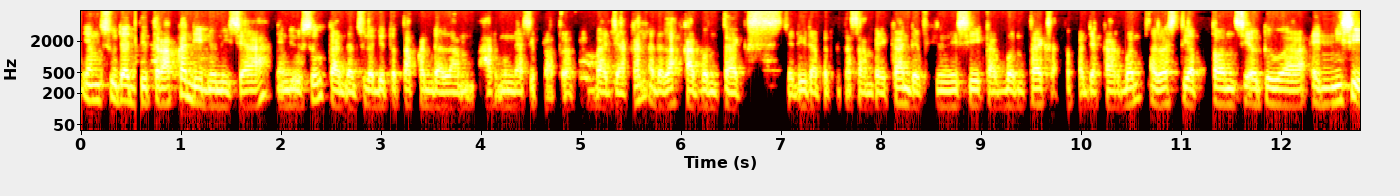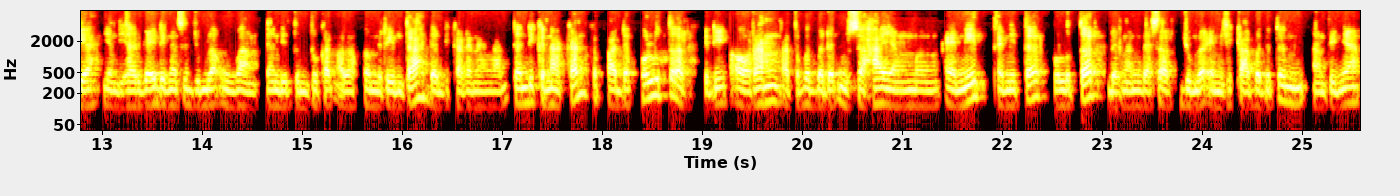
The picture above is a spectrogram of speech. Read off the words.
yang sudah diterapkan di Indonesia yang diusulkan dan sudah ditetapkan dalam harmonisasi peraturan perpajakan adalah carbon tax. Jadi dapat kita sampaikan definisi emisi carbon tax atau pajak karbon adalah setiap ton CO2 emisi ya yang dihargai dengan sejumlah uang yang ditentukan oleh pemerintah dan dikenakan dan dikenakan kepada poluter. Jadi orang ataupun badan usaha yang mengemit emitter poluter dengan dasar jumlah emisi karbon itu nantinya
